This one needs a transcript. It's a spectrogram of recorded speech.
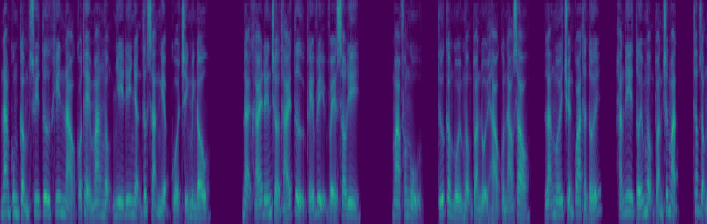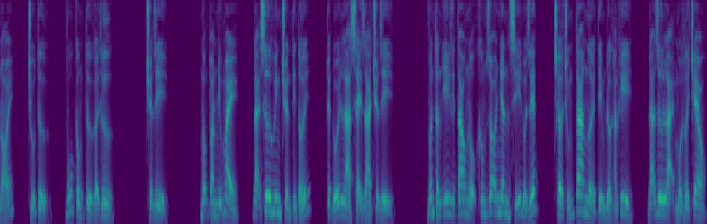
Nam Cung Cẩm suy tư khi nào có thể mang Ngộng Nhi đi nhận thức sản nghiệp của chính mình đâu. Đại khái đến chờ thái tử kế vị về sau đi. Mà phòng ngủ, tứ cầm bồi Mộng Toàn đổi hảo quần áo sau, lãng mới chuyển qua thân tới, hắn đi tới mộng toàn trước mặt, thấp giọng nói, chủ tử, vũ công tử gửi thư. Chuyện gì? Mộng toàn nhíu mày, đại sư huynh truyền tin tới, tuyệt đối là xảy ra chuyện gì? Vân thần y gì tao ngộ không rõ nhân sĩ đuổi giết, chờ chúng ta người tìm được hắn khi, đã dư lại một hơi treo.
